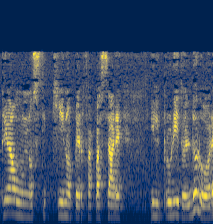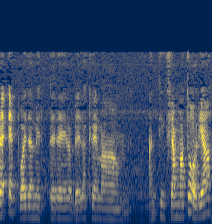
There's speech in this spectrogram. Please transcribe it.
prima uno sticchino per far passare il prurito e il dolore e poi da mettere vabbè, la crema antinfiammatoria,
